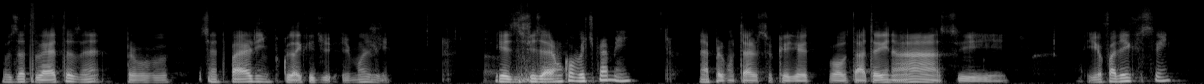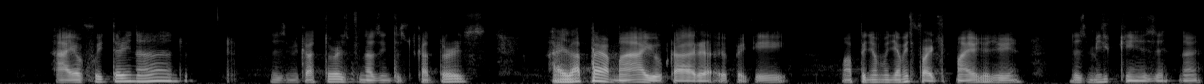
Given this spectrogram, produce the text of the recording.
os atletas, né, para o Centro Paralímpico daqui de, de Mogi. E eles fizeram um convite para mim, né, perguntaram se eu queria voltar a treinar, se... E eu falei que sim. Aí eu fui treinando, 2014, finalzinho de 2014. Aí lá para maio, cara, eu peguei uma pneumonia muito forte, maio de 2015, né?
